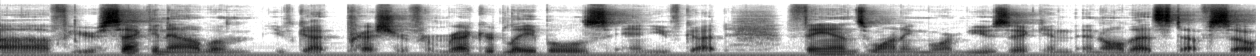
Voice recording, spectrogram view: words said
uh, for your second album, you've got pressure from record labels and you've got fans wanting more music and, and all that stuff. So,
